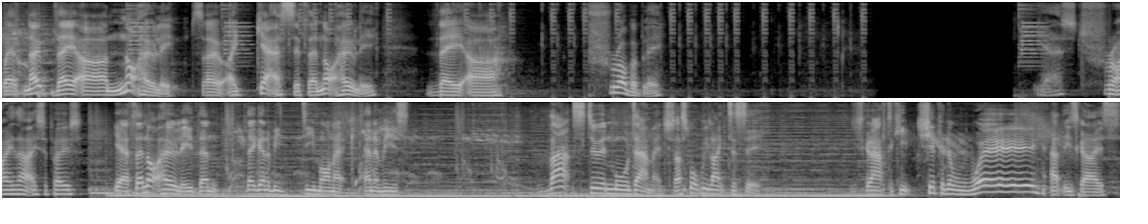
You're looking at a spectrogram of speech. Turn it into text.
Well, nope, they are not holy. So I guess if they're not holy, they are probably let's try that, I suppose. Yeah, if they're not holy, then they're going to be demonic enemies. That's doing more damage. That's what we like to see. Just going to have to keep chipping away at these guys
